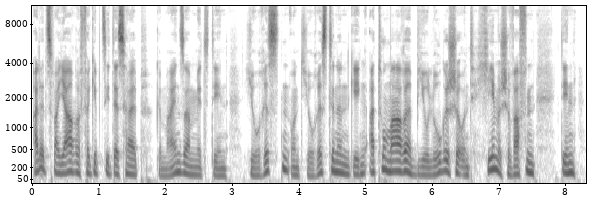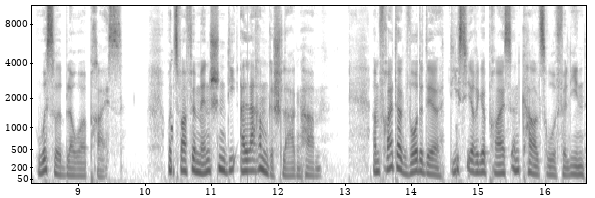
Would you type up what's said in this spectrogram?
Alle zwei Jahre vergibt sie deshalb gemeinsam mit den Juristen und Juristinnen gegen atomare, biologische und chemische Waffen den Whistleblower-Preis. Und zwar für Menschen, die Alarm geschlagen haben. Am Freitag wurde der diesjährige Preis in Karlsruhe verliehen,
